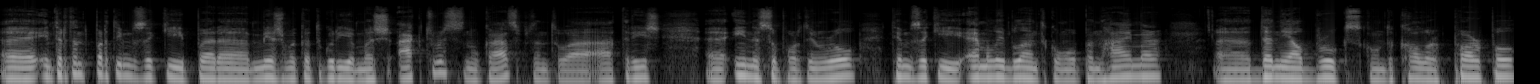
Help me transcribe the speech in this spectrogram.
Uh, entretanto, partimos aqui para a mesma categoria, mas actress, no caso, portanto, a, a atriz uh, in a supporting role. Temos aqui Emily Blunt com Oppenheimer, uh, Danielle Brooks com The Color Purple,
